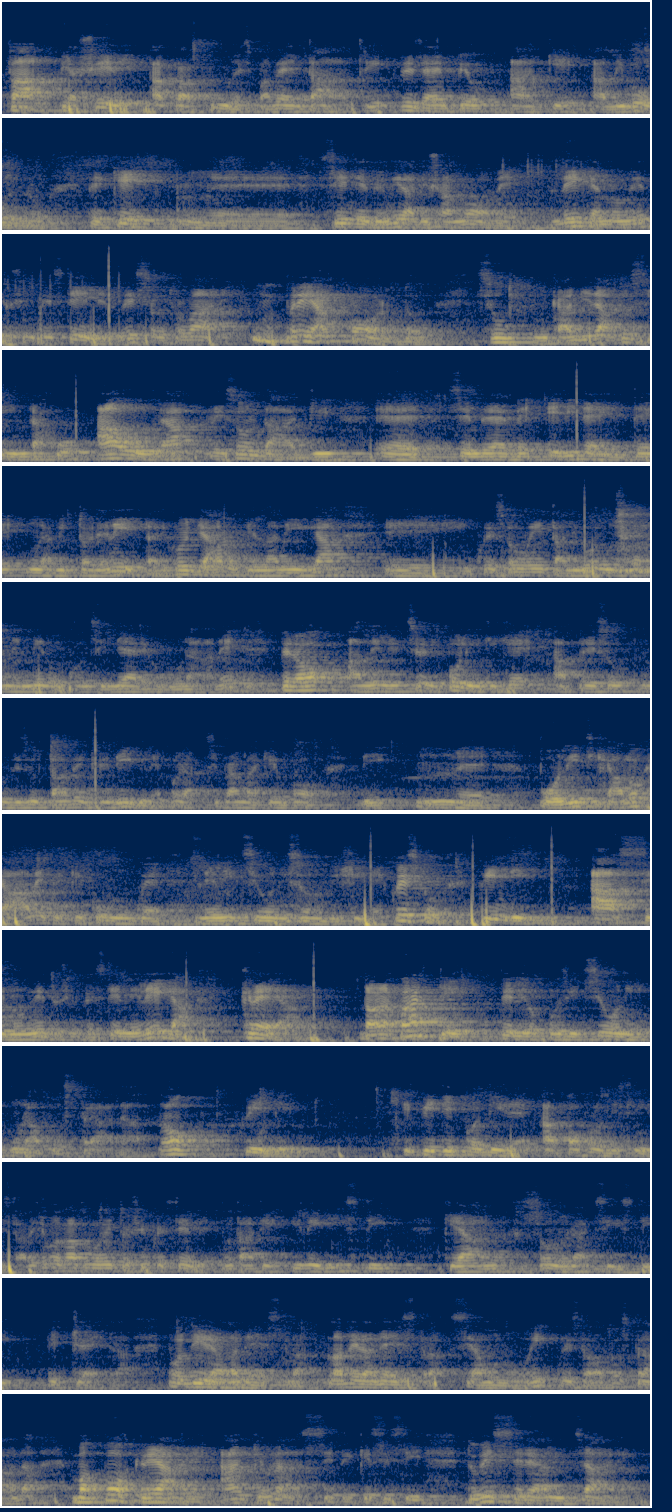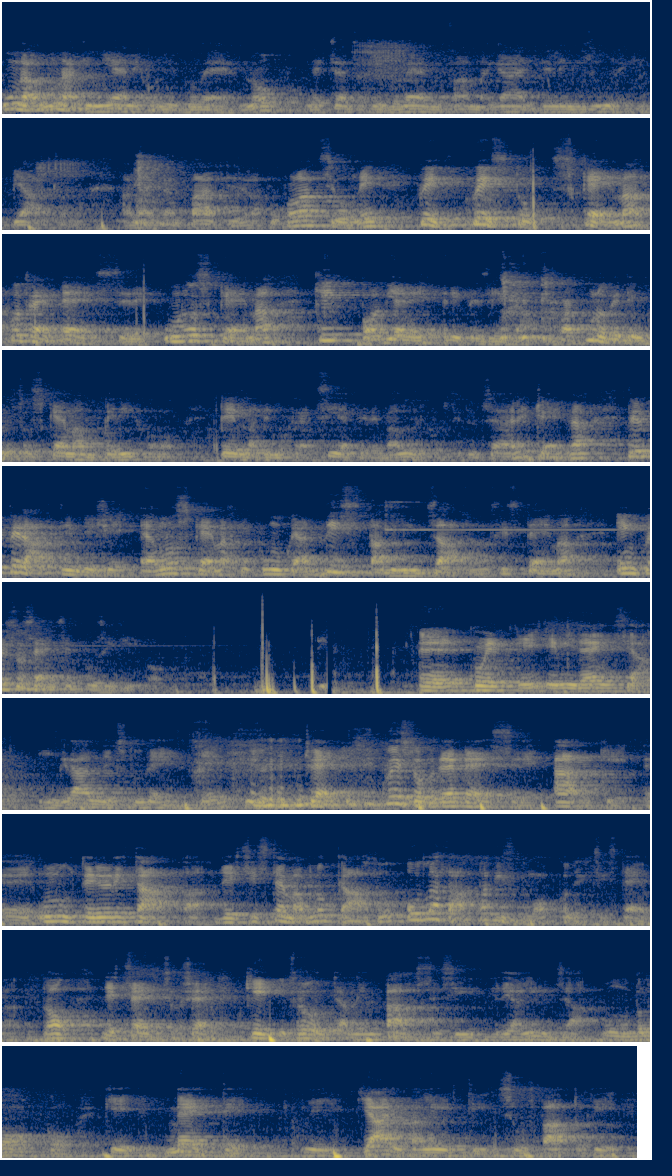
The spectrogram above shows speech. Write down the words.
fa piacere a qualcuno e spaventa altri, per esempio anche a Livorno, perché mh, eh, se nel 2019 Lega e Movimento 5 Stelle dovessero trovare un preaccordo su un candidato sindaco, a ora nei sondaggi eh, sembrerebbe evidente una vittoria netta. Ricordiamo che la Lega eh, in questo momento a Livorno non ha nemmeno un consigliere comunale, però alle elezioni politiche ha preso un risultato incredibile. Ora si parla anche un po' di mh, mm, eh, politica locale perché comunque le elezioni sono vicine. Questo quindi asse Movimento 5 Stelle Lega crea da una parte per le opposizioni un'autostrada, no? Quindi il PD può dire al popolo di sinistra, avete votato il Movimento 5 Stelle, votate i leghisti che sono razzisti, eccetera. Può dire alla destra, la vera destra siamo noi, questa è l'autostrada, ma può creare anche un asse, perché se si dovesse realizzare una luna di miele con il governo, nel senso che il governo fa magari delle misure che piacciono, alla gran parte della popolazione, questo schema potrebbe essere uno schema che poi viene ripresentato. Qualcuno vede in questo schema un pericolo per la democrazia, per i valori costituzionali, eccetera, per, per altri invece è uno schema che comunque ha destabilizzato un sistema e in questo senso è positivo. Eh, come evidenzia un grande studente, cioè questo potrebbe essere anche eh, un'ulteriore tappa del sistema bloccato o la tappa di sblocco del sistema, no? nel senso cioè, che di fronte all'impasse si realizza un blocco che mette i chiari paletti sul fatto che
